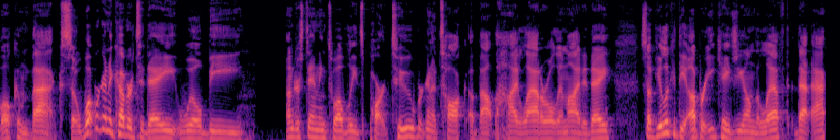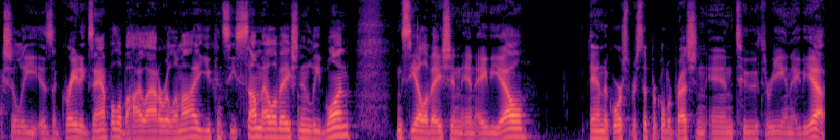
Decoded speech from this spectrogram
welcome back. So, what we're going to cover today will be understanding 12 leads part two. We're going to talk about the high lateral MI today. So, if you look at the upper EKG on the left, that actually is a great example of a high lateral MI. You can see some elevation in lead one, you can see elevation in AVL, and of course, reciprocal depression in two, three, and AVF.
